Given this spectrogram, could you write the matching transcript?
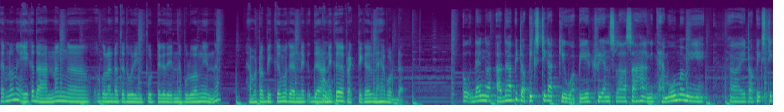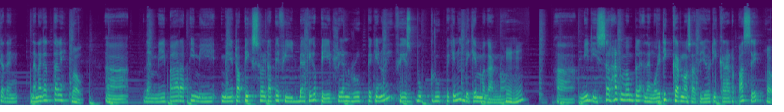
කරනවන ඒක දාන්නන් ගොලන්ට අතතුර ඉන්පුට් එක දෙන්න පුළුවන්ගන්න හැම ටොපික්කම කරන දානක ප්‍රක්ටිකල් නැහැ පොඩ්ඩක්. දැන් අද අපි ටොපික්ස් ටිකක් කිව්ව. පේට්‍රියන්ස් ලා සහ අනිත් හැමෝම මේ ටොපික්ස් ටික දැන් දැනගත්තනේ. බව් දැන් මේ පාර අපි මේ මේ ටොපික්ස්වලට අපේ ෆීඩ්බැක් එක පේට්‍රියන් ගරුප් එකනුයි ෆස්බුක් ගරුප් එකනු දෙකෙන්ම ගන්නවා මීට ඉස්සරහට ම පල ඔයිටික් කරන සත යෝටි කරට පස්සේ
